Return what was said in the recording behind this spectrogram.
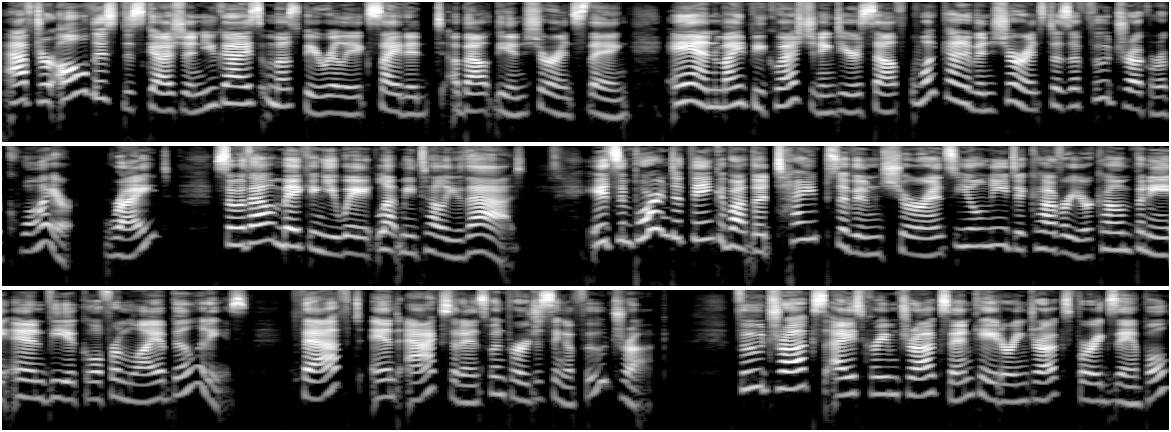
After all this discussion, you guys must be really excited about the insurance thing and might be questioning to yourself what kind of insurance does a food truck require, right? So, without making you wait, let me tell you that. It's important to think about the types of insurance you'll need to cover your company and vehicle from liabilities, theft, and accidents when purchasing a food truck. Food trucks, ice cream trucks, and catering trucks, for example,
